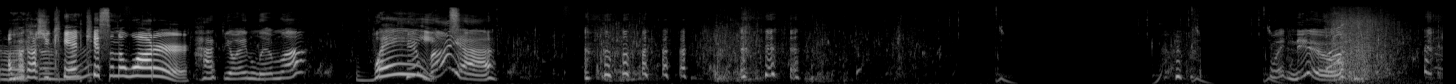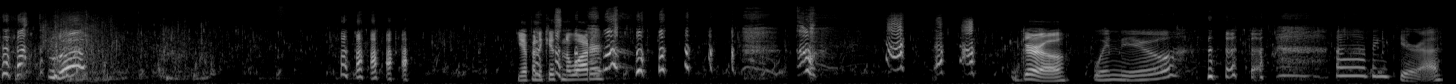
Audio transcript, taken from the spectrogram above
Oh my gosh, you Uh-huh. can't kiss in the water. Hakyoin Limla? Wait. Kibaya. what new? You having a kiss in the water? Girl. What new? uh, thank Kira.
